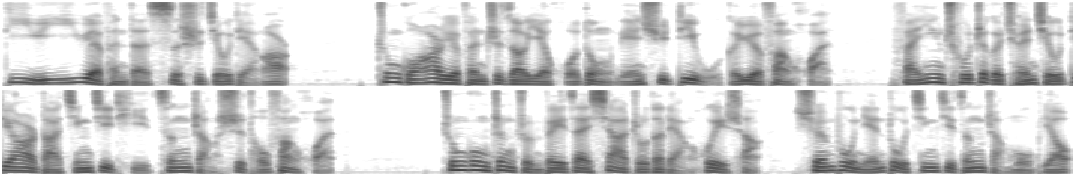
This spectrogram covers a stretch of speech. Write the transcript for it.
低于一月份的四十九点二。中国二月份制造业活动连续第五个月放缓，反映出这个全球第二大经济体增长势头放缓。中共正准备在下周的两会上宣布年度经济增长目标。《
